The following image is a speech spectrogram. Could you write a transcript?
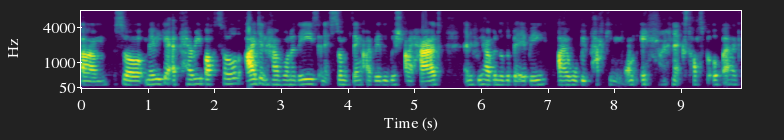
Um, so maybe get a peri bottle. I didn't have one of these and it's something I really wish I had. And if we have another baby, I will be packing one in my next hospital bag.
